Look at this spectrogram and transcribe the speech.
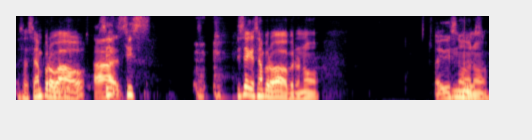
O sea, se han probado. Ah. Sí, sí. Dice que se han probado, pero no. Ahí dice... No, no.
